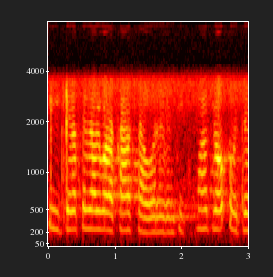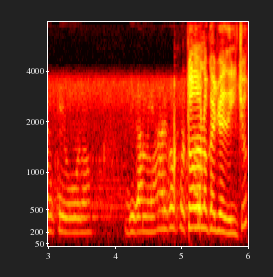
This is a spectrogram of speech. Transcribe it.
y quiero hacerle algo a la casa ahora el 24 o el 31. Dígame algo, por Todo lo que yo he dicho.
